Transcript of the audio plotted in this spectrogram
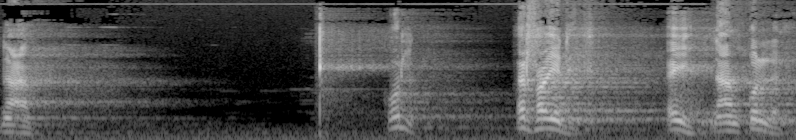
نعم. قل. ارفع يدك. اي نعم قل. لنا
